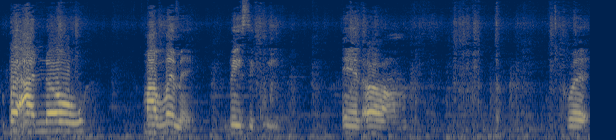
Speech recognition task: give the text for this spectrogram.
but I know my limit basically. And um but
